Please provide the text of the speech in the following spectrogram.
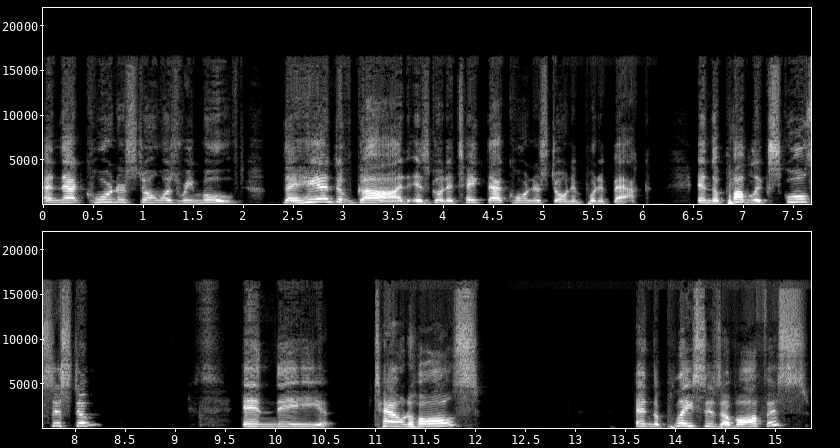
and that cornerstone was removed, the hand of God is going to take that cornerstone and put it back in the public school system, in the town halls, in the places of office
